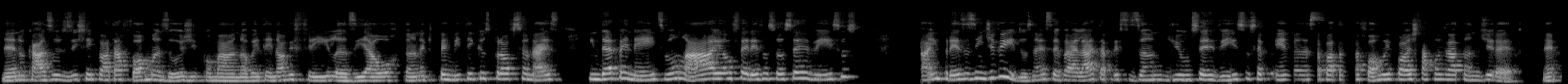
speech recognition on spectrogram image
Né? No caso, existem plataformas hoje, como a 99 Freelas e a Orkana, que permitem que os profissionais independentes vão lá e ofereçam seus serviços a empresas e indivíduos, né? Você vai lá, está precisando de um serviço, você entra nessa plataforma e pode estar contratando direto, né?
